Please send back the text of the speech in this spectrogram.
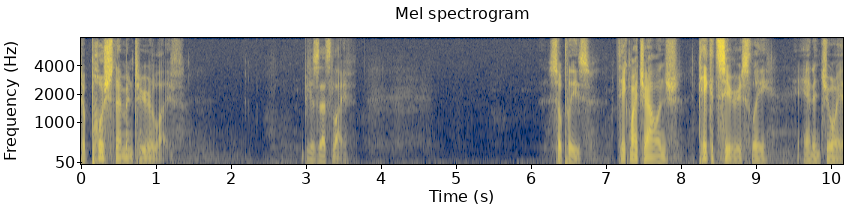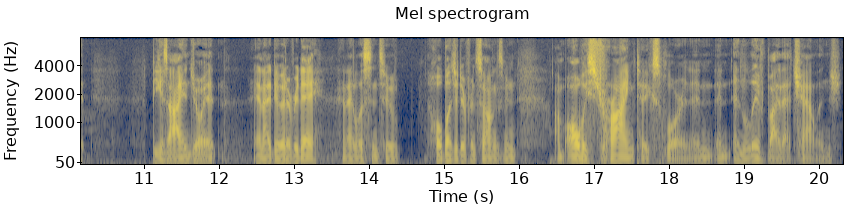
to push them into your life because that's life. So please take my challenge, take it seriously, and enjoy it because I enjoy it and I do it every day. And I listen to a whole bunch of different songs and I'm always trying to explore it and, and, and live by that challenge.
